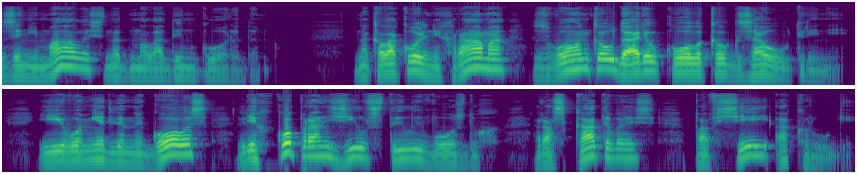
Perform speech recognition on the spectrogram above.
занималось над молодым городом. На колокольне храма звонко ударил колокол к заутренне, и его медленный голос легко пронзил стылый воздух, раскатываясь по всей округе.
